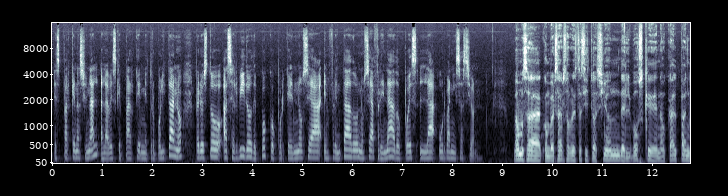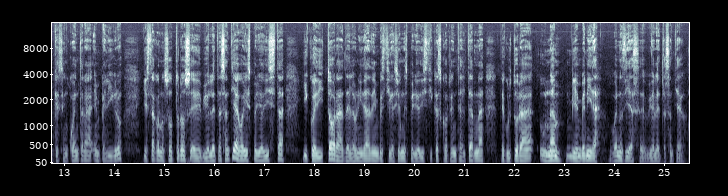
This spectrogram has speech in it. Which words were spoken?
Es parque nacional a la vez que parque metropolitano, pero esto ha servido de poco porque no se ha enfrentado, no se ha frenado, pues, la urbanización. Vamos a conversar sobre esta situación del bosque de Naucalpan que se encuentra en peligro y está con nosotros eh, Violeta Santiago, ella es periodista y coeditora de la Unidad de Investigaciones Periodísticas Corriente Alterna de Cultura UNAM. Bienvenida. Buenos días, eh, Violeta Santiago.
